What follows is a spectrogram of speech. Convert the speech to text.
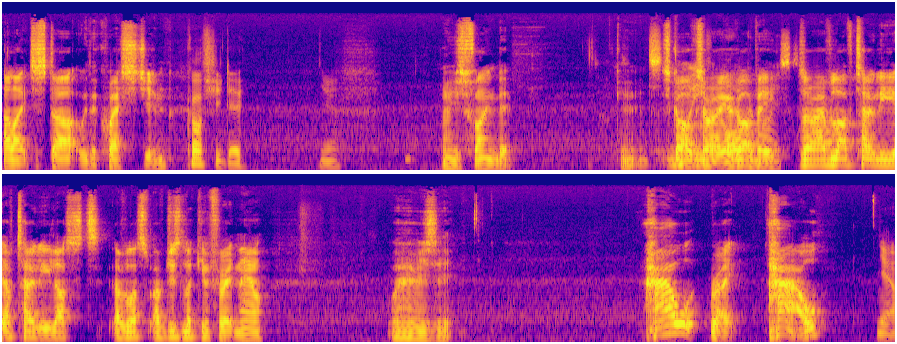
I like to start with a question. Of course you do. Yeah. Let me just find it. It's Scott, sorry, I've got to be sorry. I've, I've totally, I've totally lost. I've lost. I'm just looking for it now. Where is it? How right? How Yeah.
